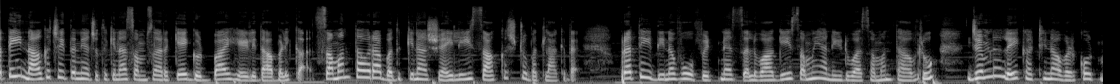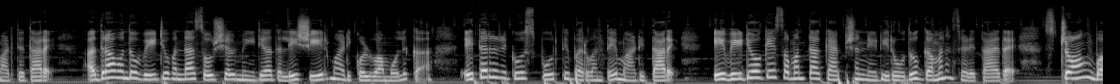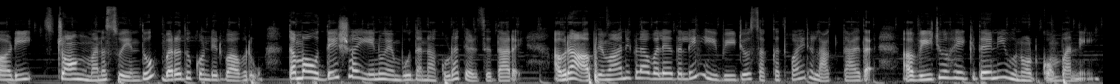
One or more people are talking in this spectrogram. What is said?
ಪತಿ ನಾಗಚೈತನ್ಯ ಜೊತೆಗಿನ ಸಂಸಾರಕ್ಕೆ ಗುಡ್ ಬೈ ಹೇಳಿದ ಬಳಿಕ ಸಮಂತ ಅವರ ಬದುಕಿನ ಶೈಲಿ ಸಾಕಷ್ಟು ಬದಲಾಗಿದೆ. ಪ್ರತಿ ದಿನವೂ ಫಿಟ್ನೆಸ್ ಸಲುವಾಗಿ ಸಮಯ ನೀಡುವ ಸಮಂತ ಅವರು ಜಿಮ್ನಲ್ಲಿ ಕಠಿಣ ವರ್ಕೌಟ್ ಮಾಡುತ್ತಿದ್ದಾರೆ ಅದರ ಒಂದು ವಿಡಿಯೋವನ್ನ ಸೋಷಿಯಲ್ ಮೀಡಿಯಾದಲ್ಲಿ ಶೇರ್ ಮಾಡಿಕೊಳ್ಳುವ ಮೂಲಕ ಇತರರಿಗೂ ಸ್ಫೂರ್ತಿ ಬರುವಂತೆ ಮಾಡಿದ್ದಾರೆ. ಈ ವಿಡಿಯೋಗೆ ಸಮಂತ ಕ್ಯಾಪ್ಷನ್ ನೀಡಿರುವುದು ಗಮನ ಸೆಳೆತಾ ಇದೆ. ಸ್ಟ್ರಾಂಗ್ ಬಾಡಿ ಸ್ಟ್ರಾಂಗ್ ಮನಸ್ಸು ಎಂದು ಬರೆದುಕೊಂಡಿರುವ ಅವರು ತಮ್ಮ ಉದ್ದೇಶ ಏನು ಎಂಬುದನ್ನು ಕೂಡ ತಿಳಿಸಿದ್ದಾರೆ. ಅವರ ಅಭಿಮಾನಿಗಳ ವಲಯದಲ್ಲಿ ಈ ವಿಡಿಯೋ ಸಖತ್ ವೈರಲ್ ಆಗ್ತಾ ಇದೆ. ಆ ವಿಡಿಯೋ ಹೇಗಿದೆ ನೀವು ನೋಡ್ಕೊಂಡ್ ಬನ್ನಿ.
